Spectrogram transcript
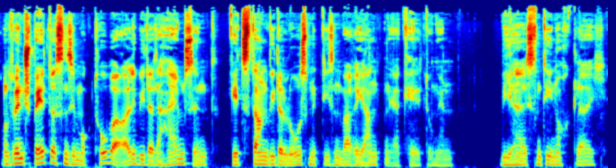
Und wenn spätestens im Oktober alle wieder daheim sind, geht's dann wieder los mit diesen Variantenerkältungen. Wie heißen die noch gleich?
